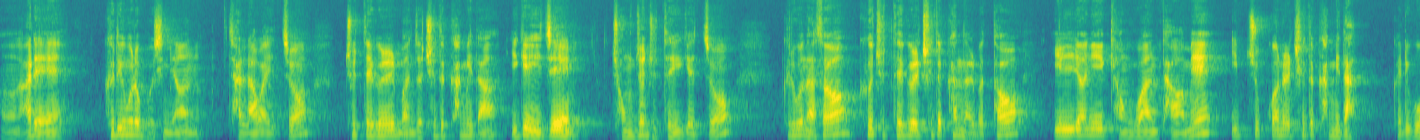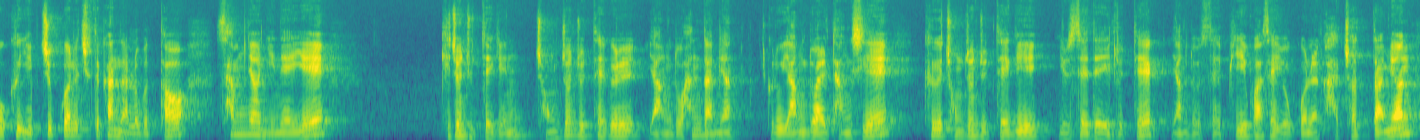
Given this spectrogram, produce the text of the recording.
어, 아래 그림으로 보시면 잘 나와 있죠. 주택을 먼저 취득합니다. 이게 이제 종전주택이겠죠. 그리고 나서 그 주택을 취득한 날부터 1년이 경과한 다음에 입주권을 취득합니다. 그리고 그 입주권을 취득한 날로부터 3년 이내에 기존 주택인 종전주택을 양도한다면 그리고 양도할 당시에 그 종전주택이 1세대 1주택 양도세 비과세 요건을 갖췄다면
